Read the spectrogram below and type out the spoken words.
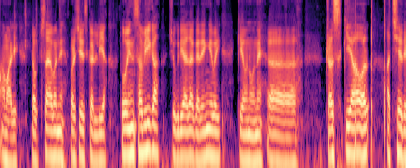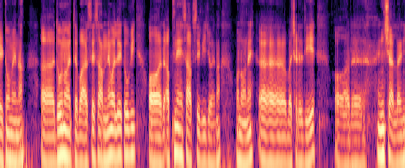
हमारी डॉक्टर साहबा ने परचेज़ कर लिया। तो इन सभी का शुक्रिया अदा करेंगे भाई कि उन्होंने ट्रस्ट किया और अच्छे रेटों में ना दोनों एतबार से सामने वाले को भी और अपने हिसाब से भी जो है ना, उन्होंने बछड़े दिए और इन इन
